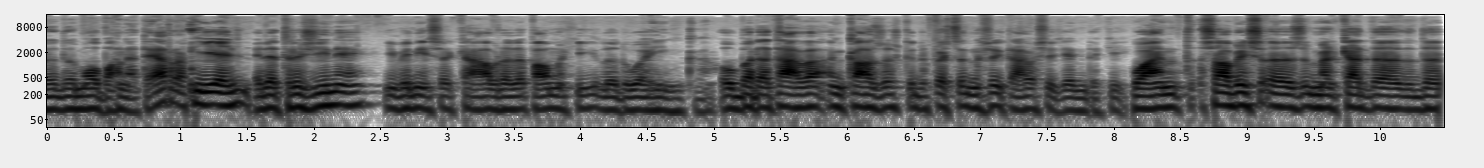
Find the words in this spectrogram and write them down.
de, de molt bona terra. I ell era traginer i venia a cercar obra de Palma aquí, la dua Inca. Ho baratava en coses que després se necessitava la gent d'aquí. Quan s'obri el mercat de, de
